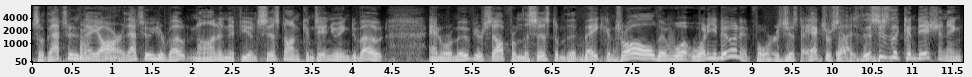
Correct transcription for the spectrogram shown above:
So that's who they are. That's who you're voting on. And if you insist on continuing to vote and remove yourself from the system that they control, then what, what are you doing it for? It's just an exercise. This is the conditioning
